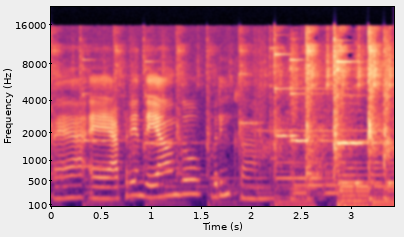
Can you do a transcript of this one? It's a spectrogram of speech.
né, é, aprendendo, brincando.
